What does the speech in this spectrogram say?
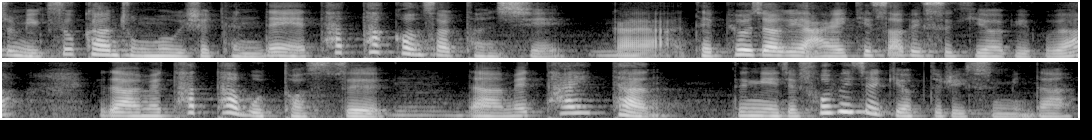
좀 익숙한 종목이실 텐데 타타 컨설턴시가 대표적인 IT 서비스 기업이고요. 그 다음에 타타 모터스, 그 다음에 타이탄 등의 이제 소비재 기업들이 있습니다.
